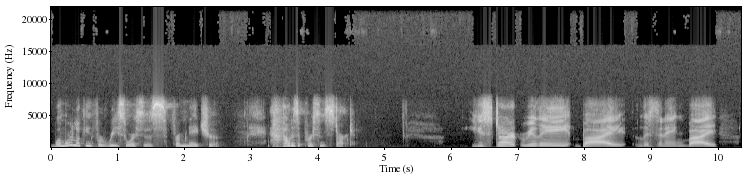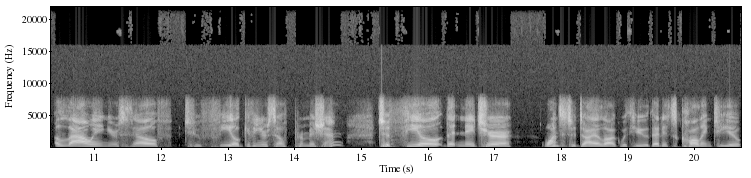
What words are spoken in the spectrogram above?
when we're looking for resources from nature, how does a person start? You start really by listening, by allowing yourself to feel, giving yourself permission to feel that nature wants to dialogue with you, that it's calling to you.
